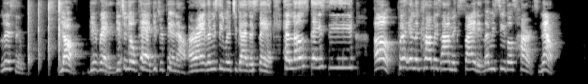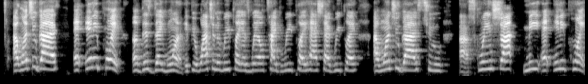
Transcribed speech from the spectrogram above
listen, y'all, Get ready. Get your notepad. Get your pen out. All right. Let me see what you guys are saying. Hello, Stacy. Oh, put in the comments. I'm excited. Let me see those hearts. Now, I want you guys at any point of this day one, if you're watching the replay as well, type replay, hashtag replay. I want you guys to uh, screenshot me at any point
